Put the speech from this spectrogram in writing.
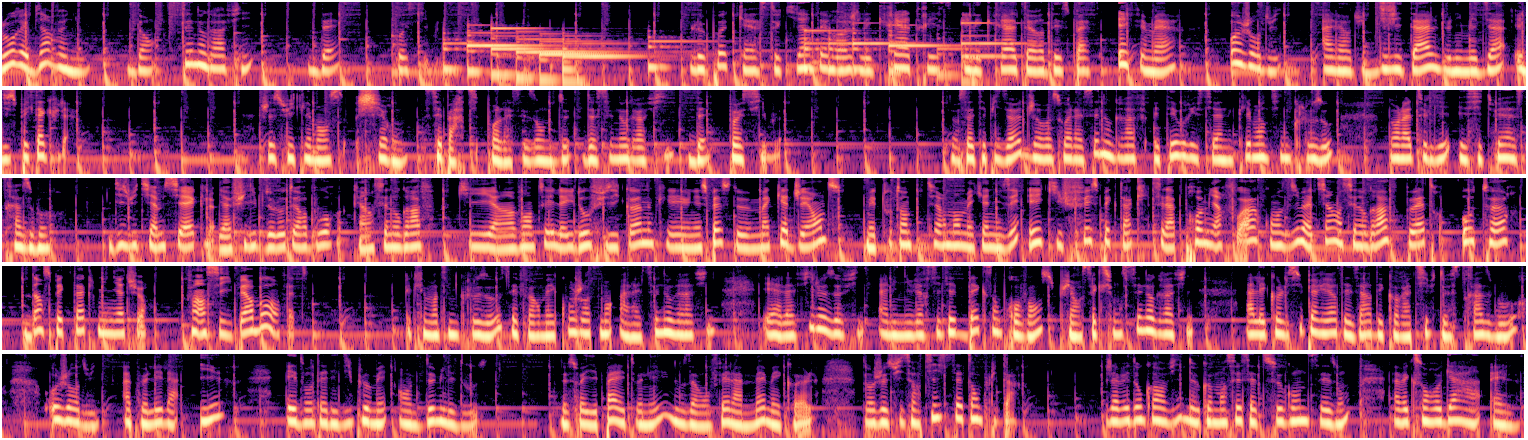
Bonjour et bienvenue dans Scénographie des possibles. Le podcast qui interroge les créatrices et les créateurs d'espaces éphémères, aujourd'hui à l'heure du digital, de l'immédiat et du spectaculaire. Je suis Clémence Chiron. C'est parti pour la saison 2 de Scénographie des possibles. Dans cet épisode, je reçois la scénographe et théoricienne Clémentine Clouseau, dont l'atelier est situé à Strasbourg. 18e siècle, il y a Philippe de Lauterbourg, qui est un scénographe, qui a inventé l'Eido Physicon, qui est une espèce de maquette géante, mais tout entièrement mécanisée, et qui fait spectacle. C'est la première fois qu'on se dit, bah tiens, un scénographe peut être auteur d'un spectacle miniature. Enfin, c'est hyper beau en fait. Clémentine Clouseau s'est formée conjointement à la scénographie et à la philosophie à l'université d'Aix-en-Provence, puis en section scénographie à l'École supérieure des arts décoratifs de Strasbourg, aujourd'hui appelée la IR, et dont elle est diplômée en 2012. Ne soyez pas étonnés, nous avons fait la même école, dont je suis sortie 7 ans plus tard. J'avais donc envie de commencer cette seconde saison avec son regard à elle,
